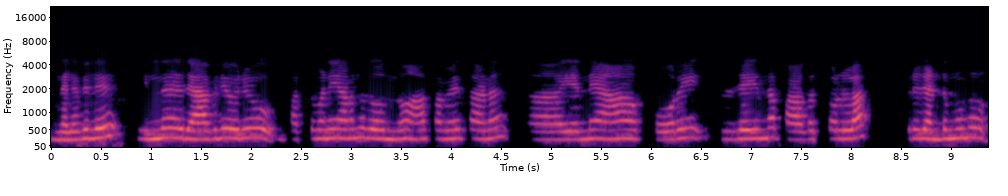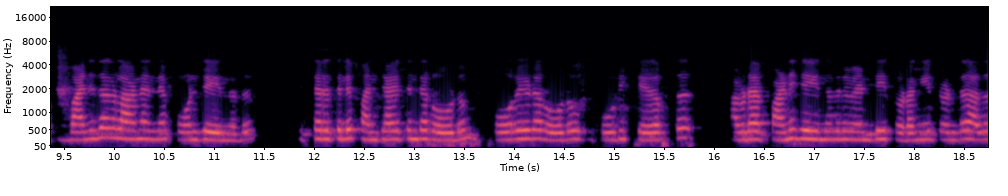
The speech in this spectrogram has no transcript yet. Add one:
നിലവിൽ ഇന്ന് രാവിലെ ഒരു പത്ത് മണിയാണെന്ന് തോന്നുന്നു. ആ സമയത്താണ് എന്നെ ആ കോറി സ്ഥിതി ചെയ്യുന്ന ഭാഗത്തുള്ള ഒരു രണ്ട് മൂന്ന് വനിതകളാണ് എന്നെ ഫോൺ ചെയ്യുന്നത്. ഇത്തരത്തിൽ പഞ്ചായത്തിന്റെ റോഡും കോറിയുടെ റോഡും കൂടി ചേർത്ത് അവിടെ പണി ചെയ്യുന്നതിന് വേണ്ടി തുടങ്ങിയിട്ടുണ്ട്. അത്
